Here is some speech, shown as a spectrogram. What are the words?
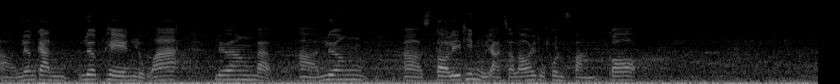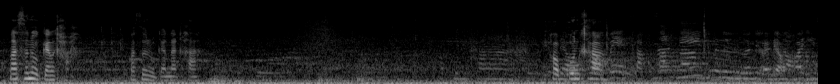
อ่าเรื่องการเลือกเพลงหรือว่าเรื่องแบบอ่าเรื่องสตอรี่ที่หนูอยากจะเล่าให้ทุกคนฟังก็ มาสนุกกันค่ะ มาสนุกกันนะคะ ขอบคุณค่ะขอบคุณค่ะเดี๋ยวขอเบรกสักนิดนึงแล้วเดี๋ยวเดี๋ยวค่อยอิน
